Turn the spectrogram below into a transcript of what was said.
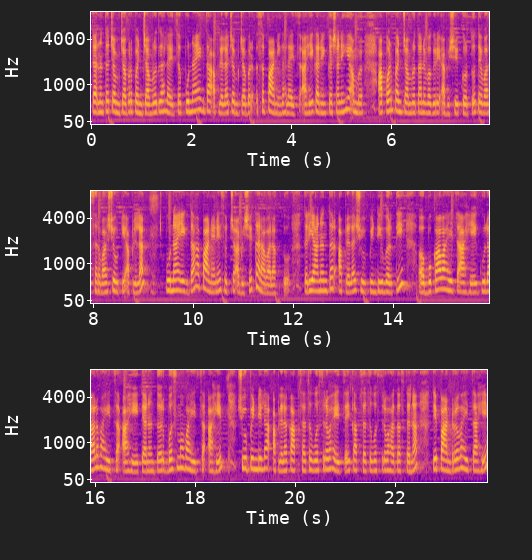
त्यानंतर चमच्याभर पंचामृत घालायचं. पुन्हा एकदा आपल्याला चमच्याभर असं पाणी घालायचं आहे. कारण कशानेही आम आपण पंचामृताने वगैरे अभिषेक करतो तेव्हा सर्वात शेवटी आपल्याला पुन्हा एकदा पाण्याने स्वच्छ अभिषेक करावा लागतो. तर यानंतर आपल्याला शिवपिंडीवरती बुका व्हायचा आहे गुलाल व्हायचा आहे त्यानंतर भस्म व्हायचं आहे. शिवपिंडीला आपल्याला कापसाचं वस्त्र व्हायचं आहे कापसाचं वस्त्र वाहत असताना ते पांढरं व्हायचं आहे.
